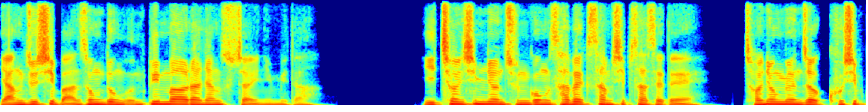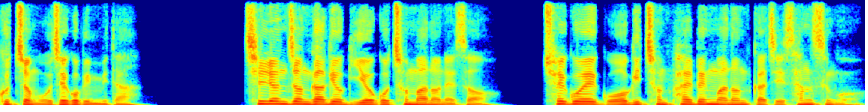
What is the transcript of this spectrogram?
양주시 만성동 은빛마을 한양수자인입니다. 2010년 준공 434세대, 전용 면적 99.5제곱입니다. 7년 전 가격 2억 5천만 원에서 최고액 5억 2,800만 원까지 상승 후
